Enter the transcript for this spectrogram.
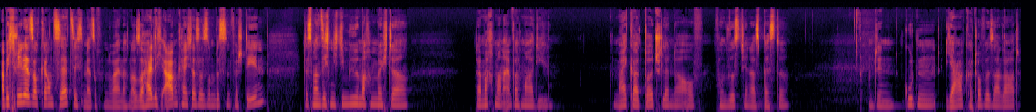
Aber ich rede jetzt auch ganz grundsätzlich mehr so von Weihnachten. Also Heiligabend kann ich das ja so ein bisschen verstehen, dass man sich nicht die Mühe machen möchte. Da macht man einfach mal die Maika Deutschländer auf, vom Würstchen das Beste. Und den guten Ja-Kartoffelsalat.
